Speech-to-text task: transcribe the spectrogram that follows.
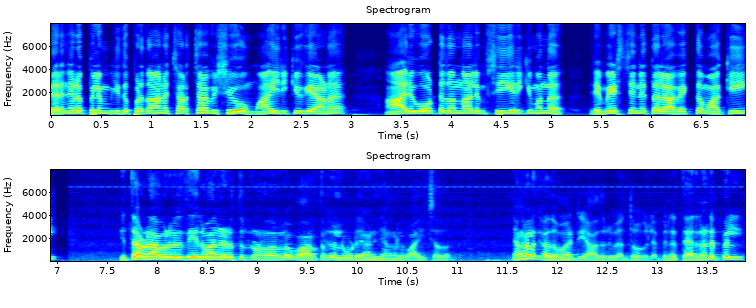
തെരഞ്ഞെടുപ്പിലും ഇത് പ്രധാന ചർച്ചാ വിഷയവും ആയിരിക്കുകയാണ്. ആര് വോട്ട് തന്നാലും സ്വീകരിക്കുമെന്ന് രമേശ് ചെന്നിത്തല വ്യക്തമാക്കി. ഇത്തവണ അവർ തീരുമാനം എടുത്തിട്ടുള്ള വാർത്തകളിലൂടെയാണ് ഞങ്ങൾ വായിച്ചത്. ഞങ്ങൾക്ക് അതുമായിട്ട് യാതൊരു ബന്ധവുമില്ല. പിന്നെ തെരഞ്ഞെടുപ്പിൽ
